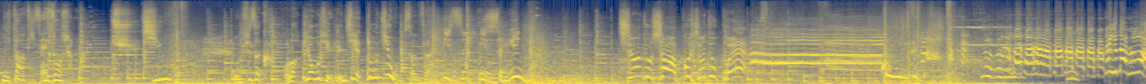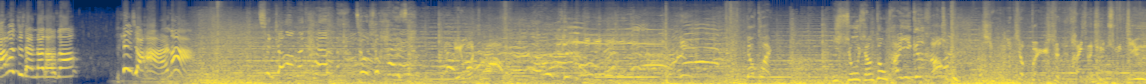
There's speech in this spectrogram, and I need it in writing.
你到底在做什么？取经，我们是在渴了，妖邪人界都敬我们三分。你谁你谁呀你？行就上，不行就滚！ 那个大头娃娃就想抓唐僧，骗小孩呢！请长老们开恩，救出孩子！给我抓！妖怪，你休想动他一根毫！就你这本事，还想去取经？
